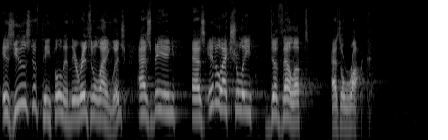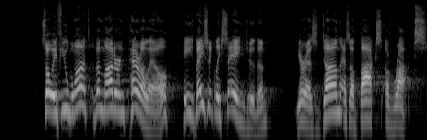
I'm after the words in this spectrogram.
is used of people in the original language as being as intellectually developed as a rock. So, if you want the modern parallel, he's basically saying to them, You're as dumb as a box of rocks.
